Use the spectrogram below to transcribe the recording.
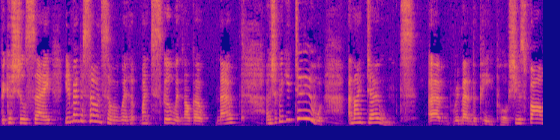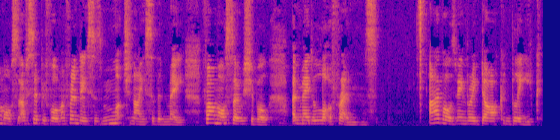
because she'll say, you remember so-and-so we went to school with? And I'll go, no. And she'll go, you do. And I don't um, remember people. She was far more, I've said before, my friend Lisa's much nicer than me, far more sociable and made a lot of friends. I've always been very dark and bleak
